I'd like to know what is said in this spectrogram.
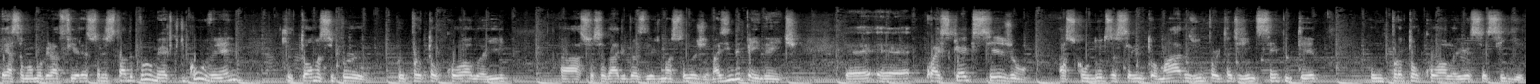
essa mamografia é solicitada por um médico de convênio que toma-se por, por protocolo aí a Sociedade Brasileira de Mastologia. Mas independente, é, é, quaisquer que sejam as condutas a serem tomadas, o importante é a gente sempre ter um protocolo aí a ser seguido.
